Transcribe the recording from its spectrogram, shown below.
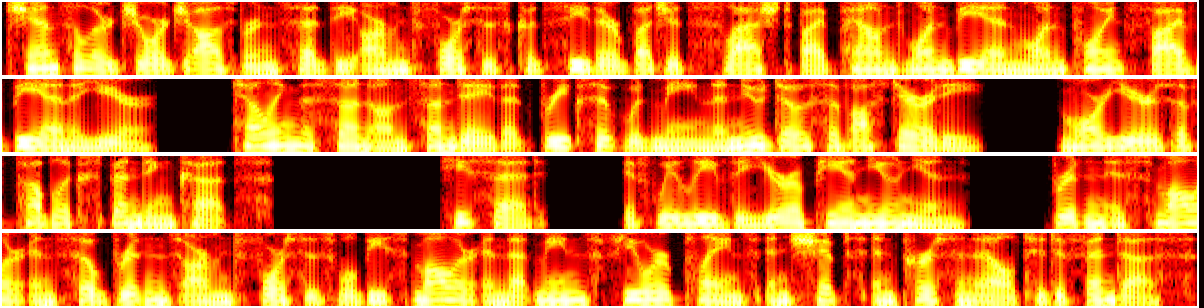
Chancellor George Osborne said the armed forces could see their budgets slashed by £1 bn 1.5 bn a year, telling The Sun on Sunday that Brexit would mean a new dose of austerity, more years of public spending cuts. He said, if we leave the European Union, Britain is smaller and so Britain's armed forces will be smaller and that means fewer planes and ships and personnel to defend us.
